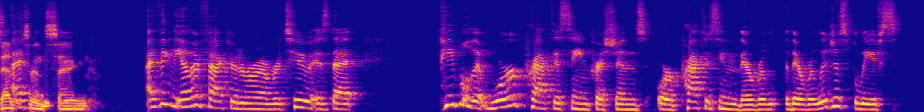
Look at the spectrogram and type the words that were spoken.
That I is think- insane. I think the other factor to remember too is that people that were practicing Christians or practicing their their religious beliefs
